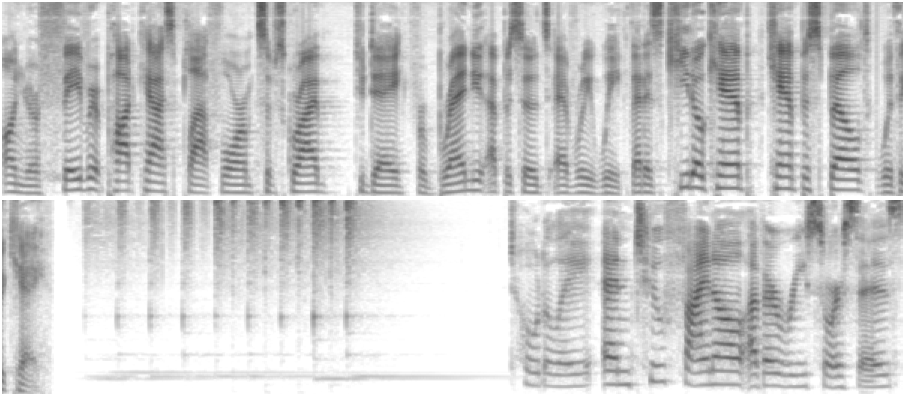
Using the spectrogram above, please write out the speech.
on your favorite podcast platform. Subscribe today for brand new episodes every week. That is Keto Kamp. Camp is spelled with a K. Totally. And two final other resources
